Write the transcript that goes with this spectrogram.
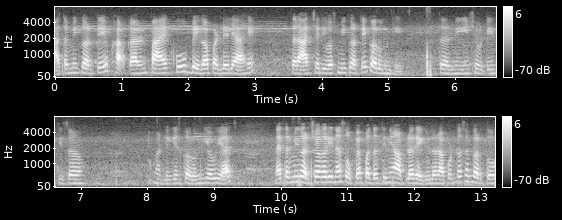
आता मी करते खा कारण पाय खूप भेगा पडलेले आहे तर आजच्या दिवस मी करते करून घे. तर मी शेवटी तिचं म्हटले की करून घेऊयाच. नाहीतर मी घरच्या घरी ना सोप्या पद्धतीने आपलं रेग्युलर आपण कसं करतो?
